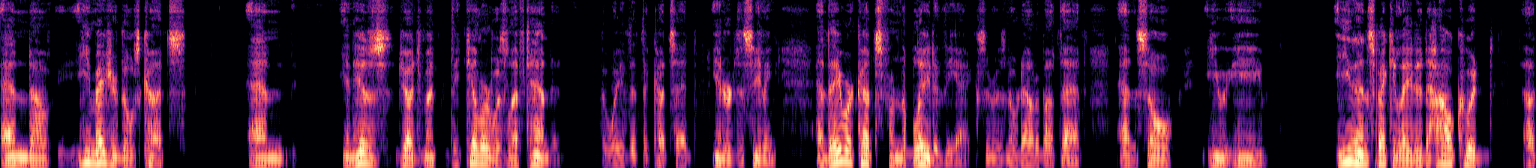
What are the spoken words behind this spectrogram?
And uh, he measured those cuts. And in his judgment, the killer was left handed, the way that the cuts had entered the ceiling. And they were cuts from the blade of the axe. There was no doubt about that. And so he, he, he then speculated how could a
